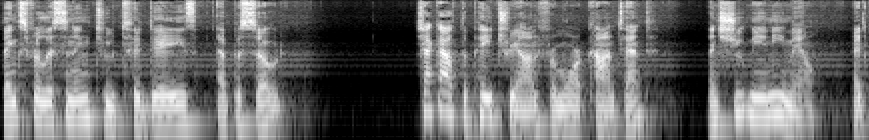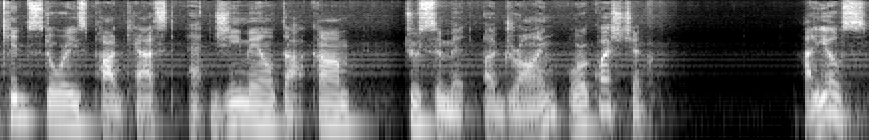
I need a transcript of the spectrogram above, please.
Thanks for listening to today's episode. Check out the Patreon for more content and shoot me an email at kidstoriespodcast at gmail.com to submit a drawing or a question. Adios.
